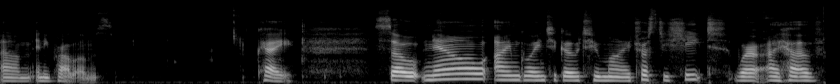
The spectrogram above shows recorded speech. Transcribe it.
um, any problems. Okay. So now I'm going to go to my trusty sheet where I have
